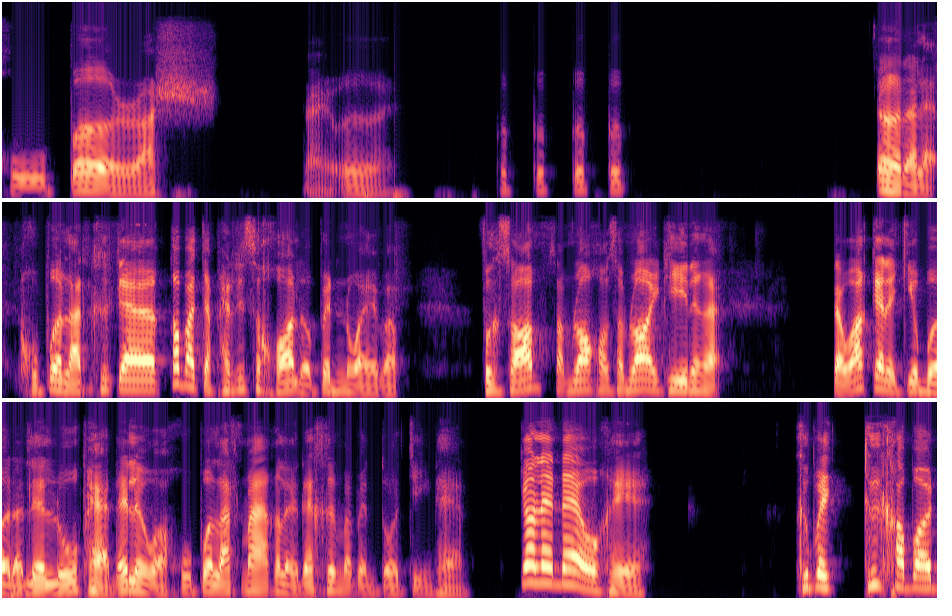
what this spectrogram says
Cooper Rush ไหนเอ่ยปึ๊บๆๆๆเออ นั่นแหละ Cooper Rush คือแกก็มาจาก Practice Squad หรือเป็นหน่วยแบบ ฝึกซ้อมสำรองของสำรองอีกทีหนึ่งอะแต่ว่า Garrett Gilbert อะเรียนรู้แผนได้เร็วกว่า Cooper Rush มากก็เลยได้ขึ้นมาเป็นตัวจริงแทน ก็เล่นได้โอเค คือไปคือ Cowboys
